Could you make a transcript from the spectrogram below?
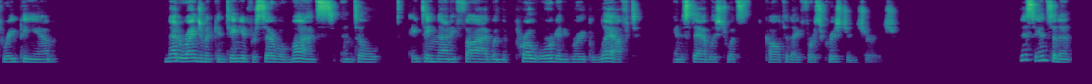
3 p.m. And that arrangement continued for several months until 1895 when the pro organ group left and established what's called today First Christian Church. This incident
